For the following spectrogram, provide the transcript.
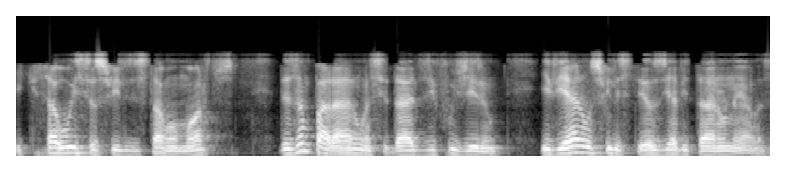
e que Saul e seus filhos estavam mortos, desampararam as cidades e fugiram, e vieram os filisteus e habitaram nelas.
